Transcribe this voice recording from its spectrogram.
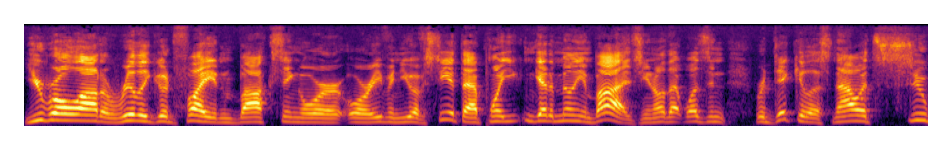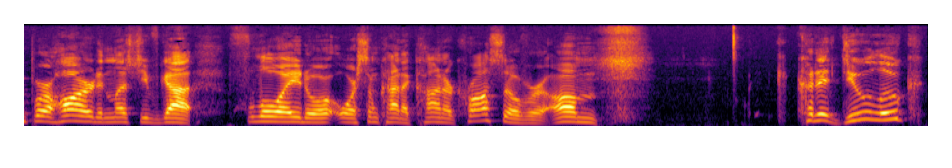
You roll out a really good fight in boxing or or even UFC at that point, you can get a million buys. You know that wasn't ridiculous. Now it's super hard unless you've got Floyd or or some kind of Conor crossover. Um, could it do Luke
